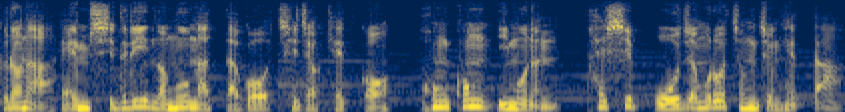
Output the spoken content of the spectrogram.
그러나 MC들이 너무 낮다고 지적했고 홍콩 이모는 85점으로 정정했다.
